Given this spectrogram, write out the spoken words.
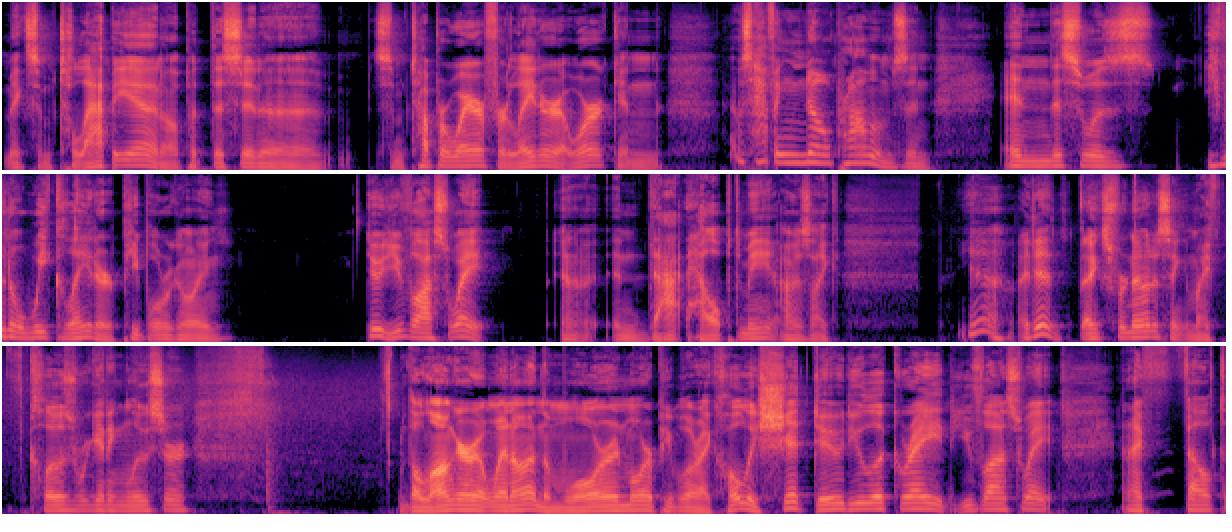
make some tilapia and I'll put this in a some Tupperware for later at work and I was having no problems and and this was even a week later people were going dude you've lost weight. And, and that helped me. I was like yeah I did. Thanks for noticing. My clothes were getting looser. The longer it went on the more and more people are like holy shit dude you look great. You've lost weight. And I felt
